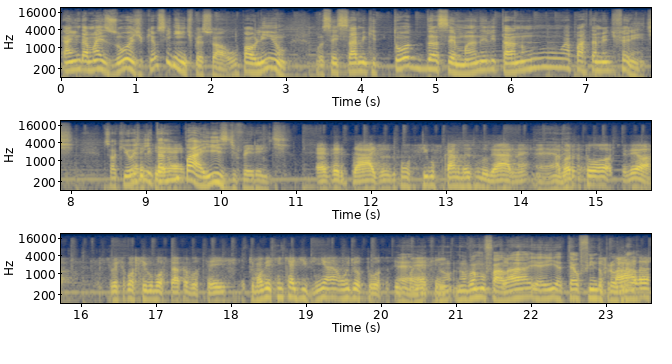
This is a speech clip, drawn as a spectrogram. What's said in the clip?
ainda mais hoje, porque é o seguinte, pessoal, o Paulinho, vocês sabem que toda semana ele tá num apartamento diferente. Só que hoje ele está é... num país diferente. É verdade, eu não consigo ficar no mesmo lugar, né? É, né? Agora né? eu tô, quer ver, ó. Deixa eu ver se eu consigo mostrar para vocês. Aqui, vamos ver quem que adivinha onde eu tô, se vocês é, conhecem. Não, não, vamos falar, e aí até o fim do programa. Fala,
